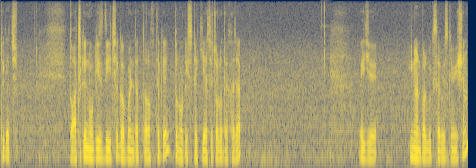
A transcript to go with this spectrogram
ঠিক আছে? তো আজকে নোটিশ দিয়েছে গভর্নমেন্টের তরফ থেকে, তো নোটিশটা কী আছে চলো দেখা যাক। এই যে public service commission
